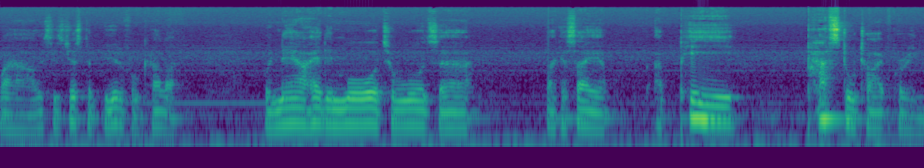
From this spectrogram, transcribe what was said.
wow this is just a beautiful color we're now heading more towards a, like I say a, a pea pastel type green.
